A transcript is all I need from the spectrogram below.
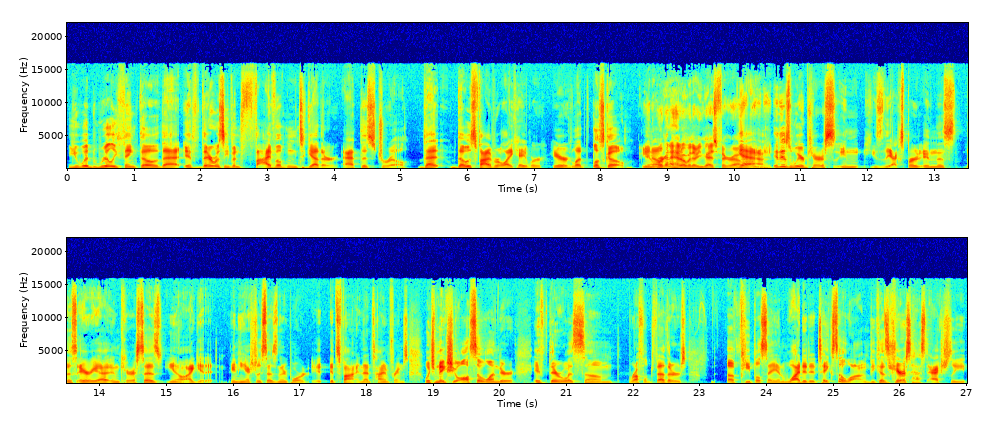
you would really think though that if there was even five of them together at this drill, that those five were like, "Hey, we're here. Let let's go." You Yeah, know, we're gonna head over there. You guys figure out. what yeah, you need. it is weird. Karras, in, he's the expert in this this area, and Karras says, you know, I get it, and he actually says in the report, it, it's fine. That time frames, which makes you also wonder if there was some ruffled feathers of people saying, why did it take so long? Because Karras has to actually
